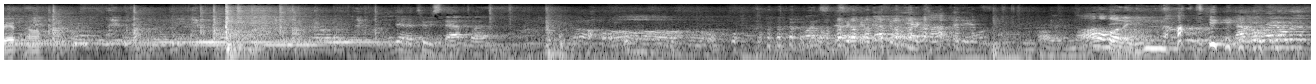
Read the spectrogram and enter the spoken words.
grip, no? did a two-step, but. Once, it's a, definitely a confidence. Holy naughty! Now go right over the fence.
